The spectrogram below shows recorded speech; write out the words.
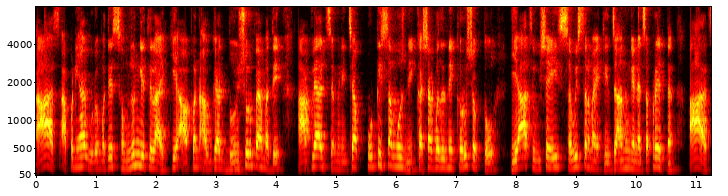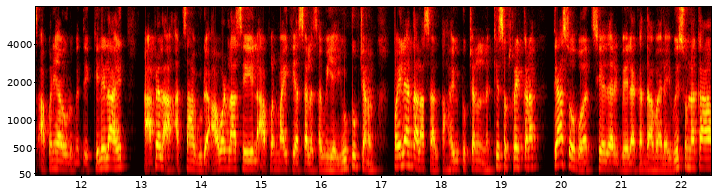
आज आपण ह्या व्हिडिओमध्ये समजून घेतलेला आहे की आपण अवघ्या दोनशे रुपयामध्ये आपल्या जमिनीच्या पोटीचा मोजणी कशा पद्धतीने करू शकतो याच विषयी सविस्तर माहिती जाणून घेण्याचा प्रयत्न आज आपण या व्हिडिओमध्ये केलेला आहे. आपल्याला आजचा हा व्हिडिओ आवडला असेल आपण माहिती असायलाच हवी या युट्यूब चॅनल पहिल्यांदा असाल तर हा युट्यूब चॅनल नक्की सबस्क्राईब करा. त्यासोबत शेजारी बेलायकन दाबायला विसरू नका.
